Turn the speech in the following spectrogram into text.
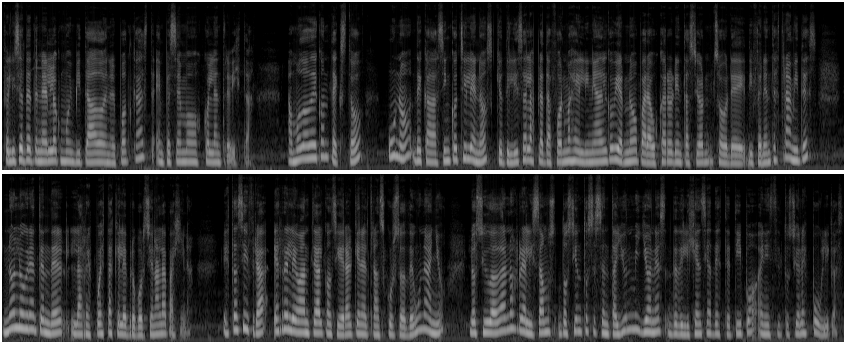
Felices de tenerlo como invitado en el podcast. Empecemos con la entrevista. A modo de contexto, uno de cada cinco chilenos que utiliza las plataformas en línea del gobierno para buscar orientación sobre diferentes trámites no logra entender las respuestas que le proporciona la página. Esta cifra es relevante al considerar que en el transcurso de un año los ciudadanos realizamos 261 millones de diligencias de este tipo en instituciones públicas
